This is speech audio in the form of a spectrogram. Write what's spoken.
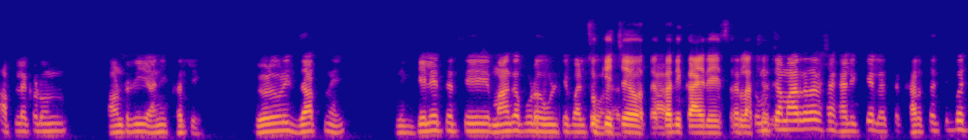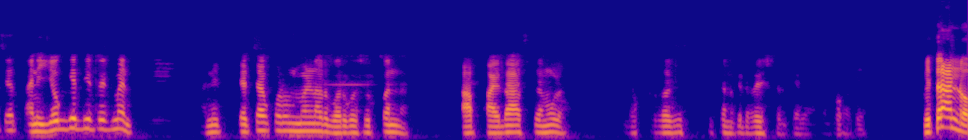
आपल्याकडून बाउंड्री आणि खते वेळोवेळी जात नाही. आणि गेले तर ते मागं पुढे उलटे पालटे. चुकीचे होते. कधी काय द्यायचं तुमच्या मार्गदर्शनाखाली केलं तर खर्चाची बचत आणि योग्य ती ट्रीटमेंट आणि त्याच्याकडून मिळणार भरघोस उत्पन्न. हा फायदा असल्यामुळं डॉक्टर किसानकडे रजिस्टर केला. मित्रांनो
